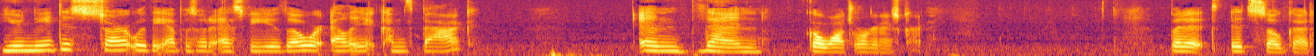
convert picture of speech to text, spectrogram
You need to start with the episode of SVU though, where Elliot comes back, and then go watch Organized Crime. But it it's so good.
